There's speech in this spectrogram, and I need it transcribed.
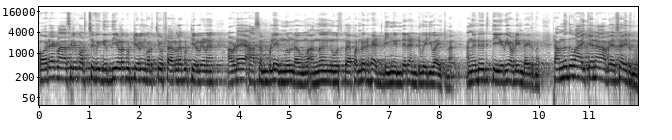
ഓരോ ക്ലാസ്സിൽ കുറച്ച് വികൃതിയുള്ള കുട്ടികളും കുറച്ച് ഉഷാറുള്ള കുട്ടികളാണ് അവിടെ അസംബ്ലി എന്നും ഉണ്ടാവും. അന്ന് ന്യൂസ് പേപ്പറിന്റെ ഒരു ഹെഡിങ്ങിന്റെ രണ്ട് വരി വായിക്കണം. അങ്ങനെ ഒരു തിയറി അവിടെ ഉണ്ടായിരുന്നു. പക്ഷെ അന്നത് വായിക്കാൻ ആവേശമായിരുന്നു.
